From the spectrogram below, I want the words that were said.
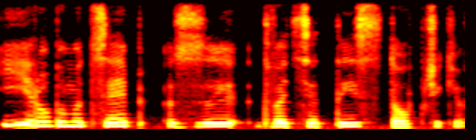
і робимо цеп з 20 стовпчиків.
